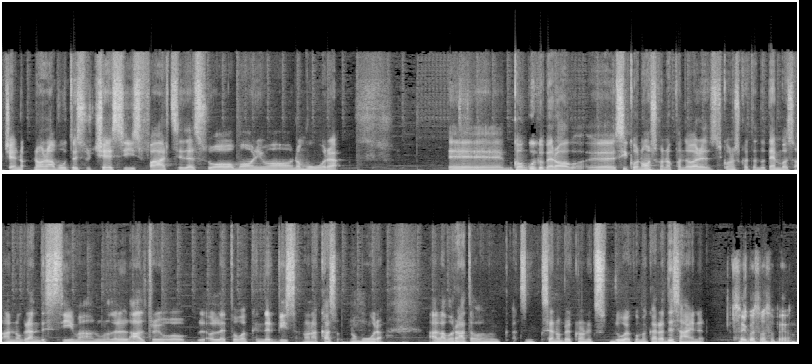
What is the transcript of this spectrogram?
Cioè no- non ha avuto i successi sfarzi del suo omonimo Nomura. eh, con cui però eh, si conoscono a quando pare si conoscono da tanto tempo hanno grande stima l'uno dell'altro io ho, ho letto qualche intervista non a caso Nomura ha lavorato in Xenoblade Chronicles 2 come cara designer Sì, questo lo sapevo.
